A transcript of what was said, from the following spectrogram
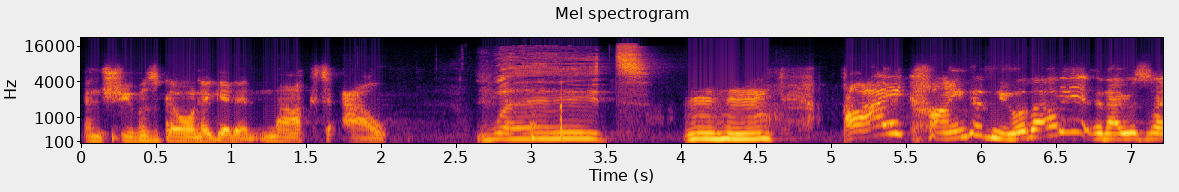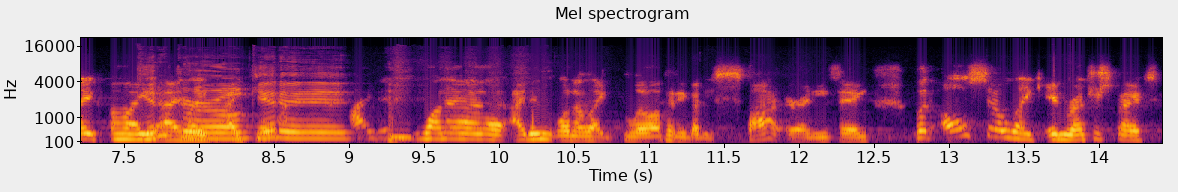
and she was going to get it knocked out. What? hmm I kind of knew about it and I was like, oh, I, Get I it, girl. like, I get it. I didn't want to. I didn't want to like blow up anybody's spot or anything. But also, like in retrospect,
